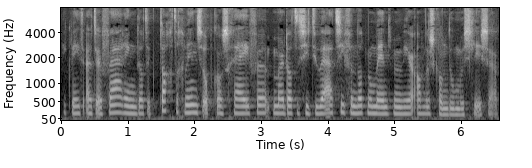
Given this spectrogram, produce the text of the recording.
Ik weet uit ervaring dat ik 80 wensen op kan schrijven, maar dat de situatie van dat moment me weer anders kan doen beslissen.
